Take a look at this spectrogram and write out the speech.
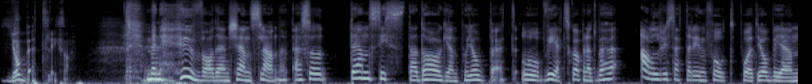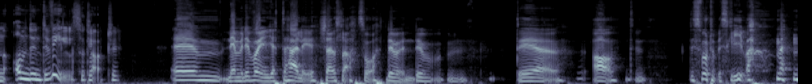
jobbet liksom. Men hur var den känslan? Alltså, Den sista dagen på jobbet och vetskapen att du behöver aldrig sätta din fot på ett jobb igen om du inte vill såklart. Um, nej men det var ju en jättehärlig känsla så. Det, det, det, ja, det, det är svårt att beskriva. Men,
